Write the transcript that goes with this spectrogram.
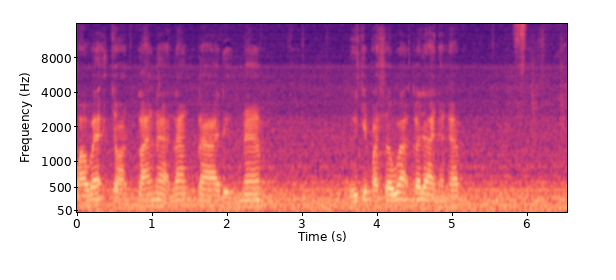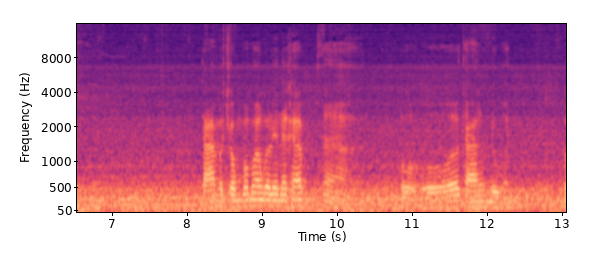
มาแวะจอดล้างหน้าล้างตาดื่มน้ำหรือจะปัสสาวะก็ได้นะครับ ตามมาชมพร้อมๆกันเลยนะครับอ่าโอ้โหทางด่วนร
